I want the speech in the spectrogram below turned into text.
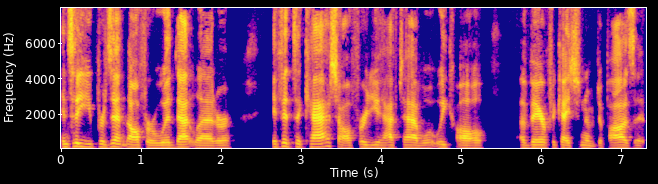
and so you present the offer with that letter. If it's a cash offer you have to have what we call a verification of deposit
